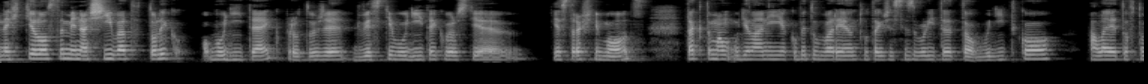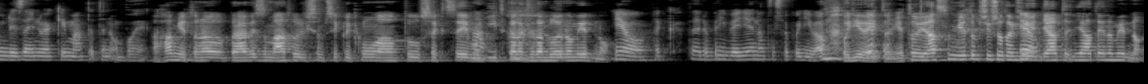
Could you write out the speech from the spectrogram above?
nechtělo se mi našívat tolik vodítek, protože 200 vodítek prostě je strašně moc, tak to mám udělaný jakoby tu variantu, takže si zvolíte to vodítko, ale je to v tom designu, jaký máte ten obojek. Aha, mě to na, právě zmátlo, když jsem si kliknul na tu sekci Aha. vodítka, takže tam bylo jenom jedno. Jo, tak to je dobrý vědět, na to se podívám. Podívejte, mě to, já jsem, mě to přišlo tak, že děláte, děláte jenom jedno.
